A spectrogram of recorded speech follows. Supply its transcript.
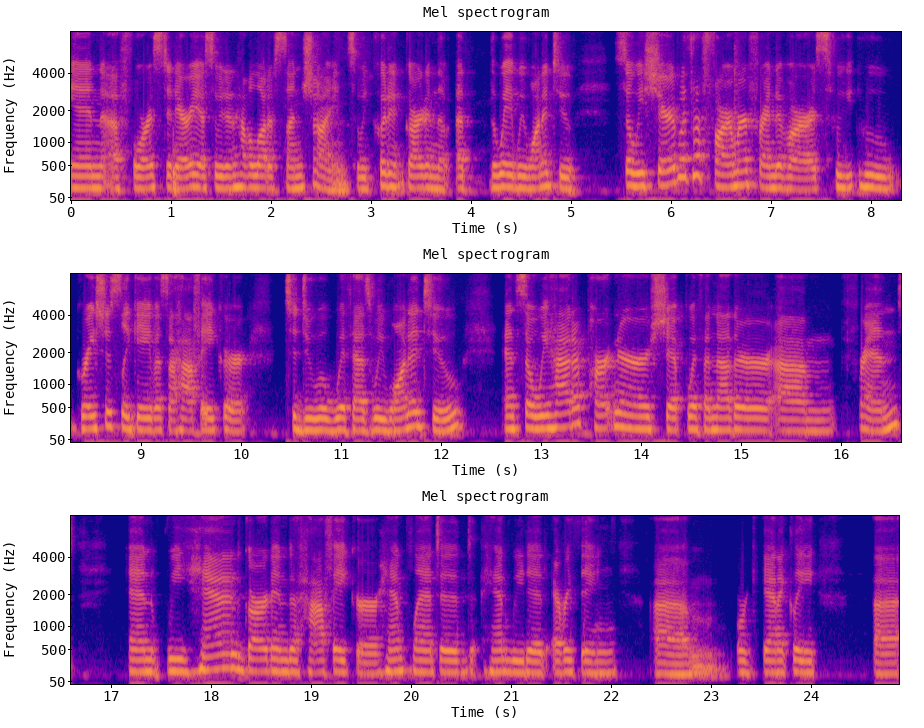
in a forested area. So we didn't have a lot of sunshine. So we couldn't garden the, uh, the way we wanted to. So we shared with a farmer friend of ours who, who graciously gave us a half acre to do with as we wanted to. And so we had a partnership with another um, friend, and we hand gardened a half acre, hand planted, hand weeded, everything um, organically uh,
